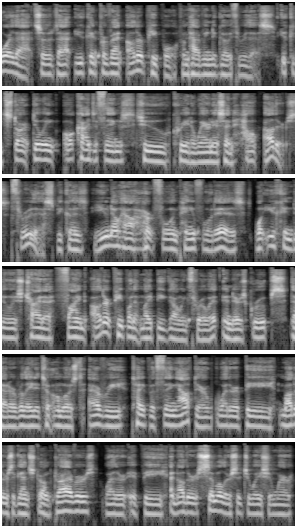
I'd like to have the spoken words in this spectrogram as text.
for that so that you can prevent other people from having to go through this. You could start doing all kinds of things to create awareness and help others through this because you know how hurtful and painful it is. What you can do is try to find other people that might be going through it. And there's groups that are related to almost every type of thing out there, whether it be Mothers Against Drunk Drivers, whether it be another similar situation where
